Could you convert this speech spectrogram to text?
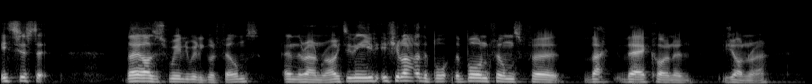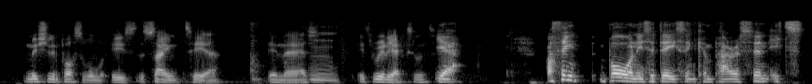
it's just that they are just really really good films in their own right. I mean, if, if you like the the Bourne films for that their kind of genre, Mission Impossible is the same tier in theirs. Mm. It's really excellent. Yeah, I think Bourne is a decent comparison. It's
